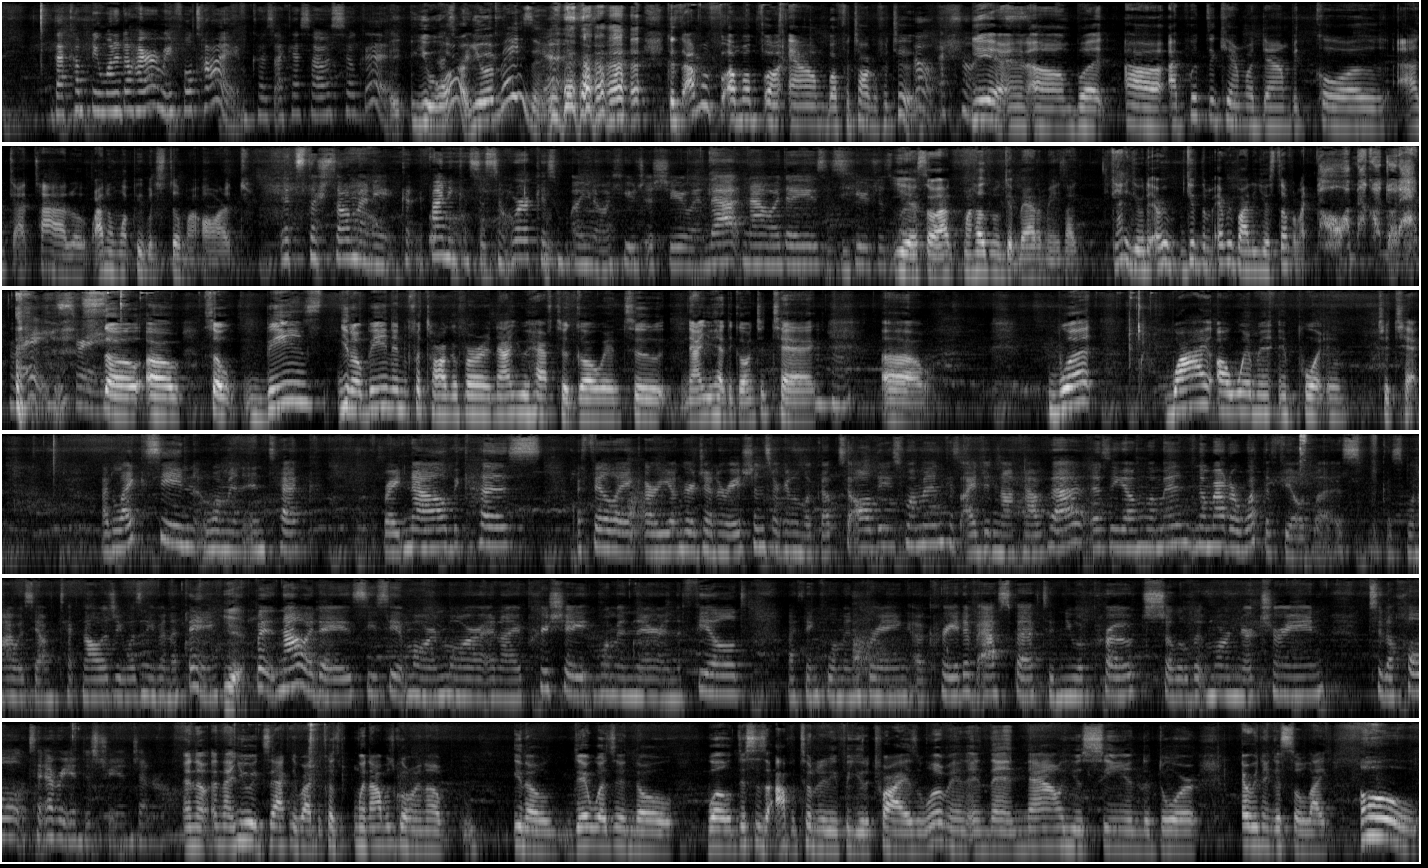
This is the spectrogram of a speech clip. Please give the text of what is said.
that company wanted to hire me full time because I guess I was so good. You That's are. You're amazing. Because I'm a, I'm a, uh, um, a photographer too. Oh, excellent. Yeah, and um, but uh, I put the camera down because I got tired of. I don't want people to steal my art. It's there's so many finding consistent work is uh, you know a huge issue, and that nowadays is huge as well. Yeah, so I, my husband would get mad at me. He's like, "You gotta give it, to every, give them everybody your stuff." I'm like, "No, I'm not gonna do that." Right, right. So, um, so being, you know, being in photographer, and now you have to go into, now you had to go into tech. Uh, what, why are women important to tech? I like seeing women in tech right now because I feel like our younger generations are going to look up to all these women because I did not have that as a young woman, no matter what the field was. Because when I was young, technology wasn't even a thing. Yeah. But nowadays, you see it more and more, and I appreciate women there in the field. I think women bring a creative aspect, a new approach, a little bit more nurturing to the whole, to every industry in general. And uh, and now you're exactly right because when I was growing up, you know, there wasn't no. Well, this is an opportunity for you to try as a woman, and then now you're seeing the door. Everything is so like, oh,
